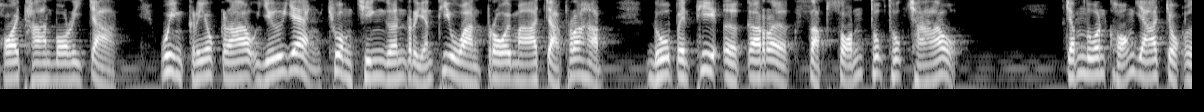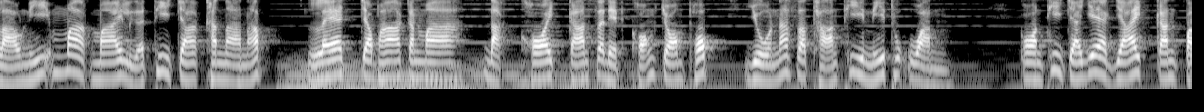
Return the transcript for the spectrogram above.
คอยทานบริจาค วิ่งเกลียวกราวยื้อแย่งช่วงชิงเงินเหรียญที่หวานโปรยมาจากพระหัตถ์ดูเป็นที่เอิกกระเริกสับสนทุกๆเช้าจำนวนของยาจกเหล่านี้มากมายเหลือที่จะขนานับ และจะพากันมาดักคอยการเสด็จของจอมภพ อยู่ณสถานที่นี้ทุกวัน ก่อนที่จะแยกย้ายกันไป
